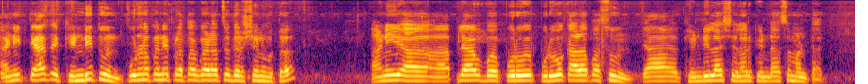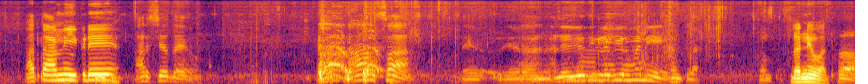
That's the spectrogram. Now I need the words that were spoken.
आणि त्याच खिंडीतून पूर्णपणे प्रतापगडाचं दर्शन होतं. आणि आपल्या ब- पूर्व पूर्व काळापासून त्या खिंडीला शेलारखिंड असं म्हणतात. आता आम्ही इकडे आरशात आहे हो. आरसा. हे. धन्यवाद. हा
